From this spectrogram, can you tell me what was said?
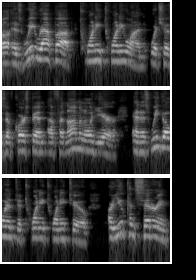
Well, as we wrap up 2021, which has, of course, been a phenomenal year, and as we go into 2022, are you considering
